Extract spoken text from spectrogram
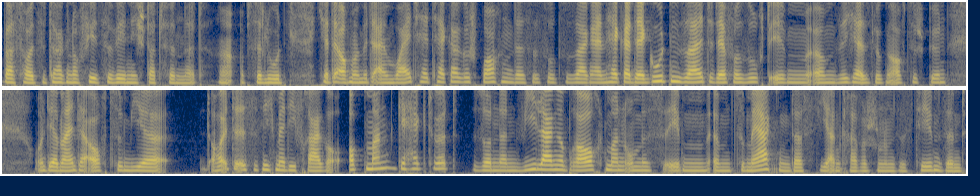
Was heutzutage noch viel zu wenig stattfindet. Ja, absolut. Ich hatte auch mal mit einem Whitehead-Hacker gesprochen. Das ist sozusagen ein Hacker der guten Seite, der versucht eben ähm, Sicherheitslücken aufzuspüren. Und der meinte auch zu mir, heute ist es nicht mehr die Frage, ob man gehackt wird, sondern wie lange braucht man, um es eben ähm, zu merken, dass die Angreifer schon im System sind.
